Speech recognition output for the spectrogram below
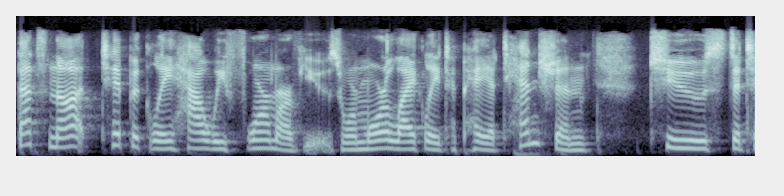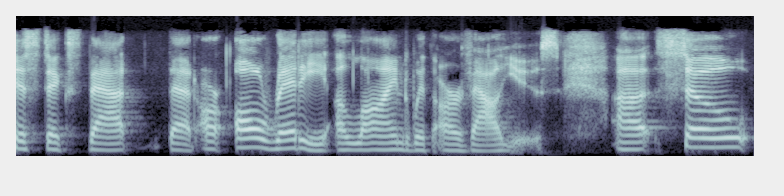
that's not typically how we form our views. We're more likely to pay attention to statistics that that are already aligned with our values. Uh, so,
